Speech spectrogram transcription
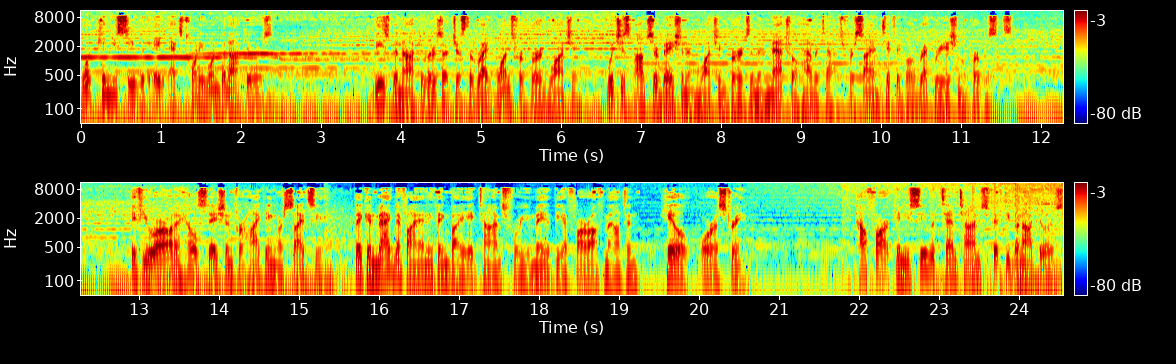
What can you see with 8x21 binoculars? These binoculars are just the right ones for bird watching, which is observation and watching birds in their natural habitats for scientific or recreational purposes. If you are on a hill station for hiking or sightseeing, they can magnify anything by 8 times for you may it be a far off mountain, hill, or a stream. How far can you see with 10 times 50 binoculars?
